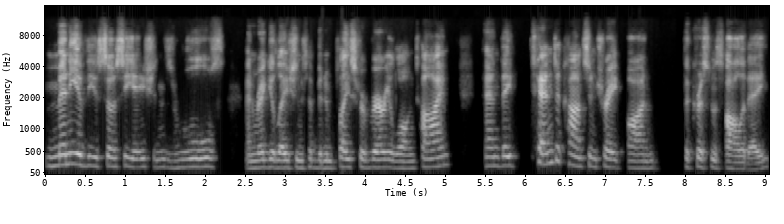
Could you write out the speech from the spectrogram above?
many of the association's rules and regulations have been in place for a very long time, and they tend to concentrate on the Christmas holiday,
